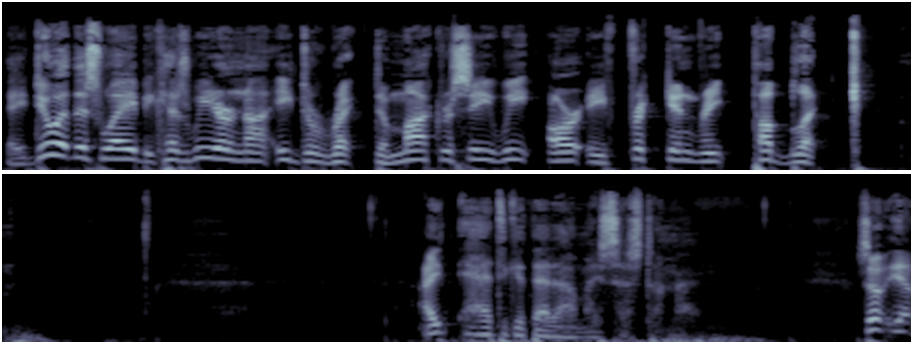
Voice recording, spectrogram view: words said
They do it this way because we are not a direct democracy. We are a frickin' republic. I had to get that out of my system. So, yeah.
